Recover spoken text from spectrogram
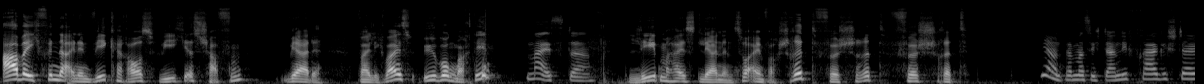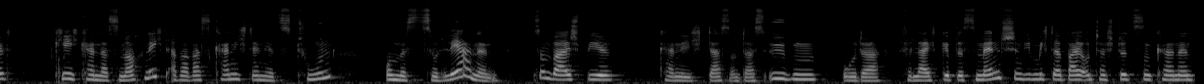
Aber ich finde einen Weg heraus, wie ich es schaffen werde. Weil ich weiß, Übung macht den. Meister. Leben heißt Lernen. So einfach. Schritt für Schritt für Schritt. Ja, und wenn man sich dann die Frage stellt, okay, ich kann das noch nicht, aber was kann ich denn jetzt tun, um es zu lernen? Zum Beispiel kann ich das und das üben oder vielleicht gibt es Menschen, die mich dabei unterstützen können.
